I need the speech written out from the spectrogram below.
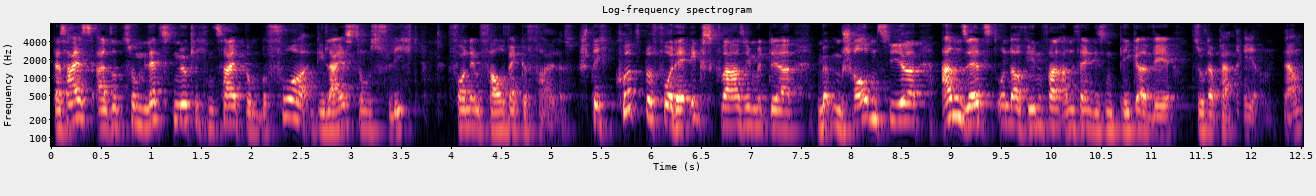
Das heißt also zum letzten möglichen Zeitpunkt, bevor die Leistungspflicht von dem V weggefallen ist. Sprich, kurz bevor der X quasi mit, der, mit dem Schraubenzieher ansetzt und auf jeden Fall anfängt, diesen Pkw zu reparieren. Ja?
